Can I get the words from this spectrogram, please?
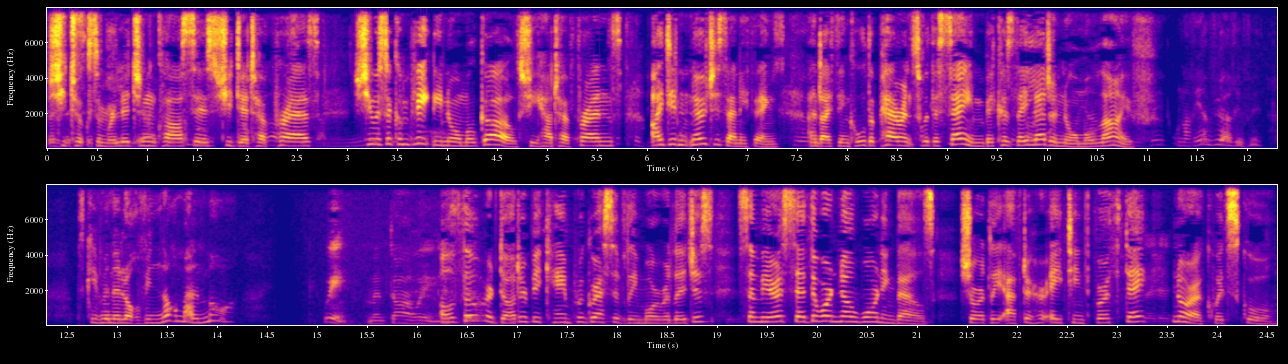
She took some religion classes, she did her prayers. She was a completely normal girl. She had her friends. I didn't notice anything. And I think all the parents were the same because they led a normal life. Although her daughter became progressively more religious, Samira said there were no warning bells. Shortly after her 18th birthday, Nora quit school.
